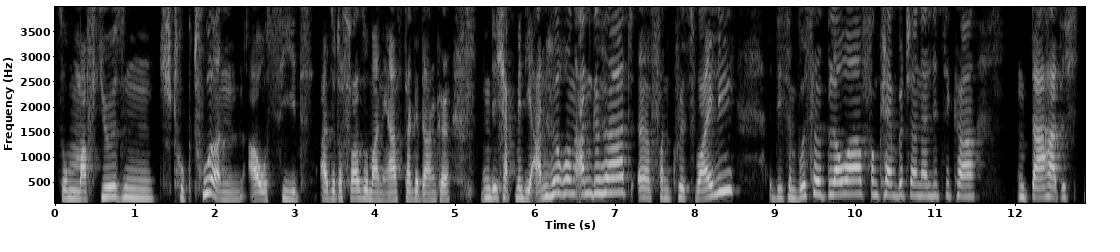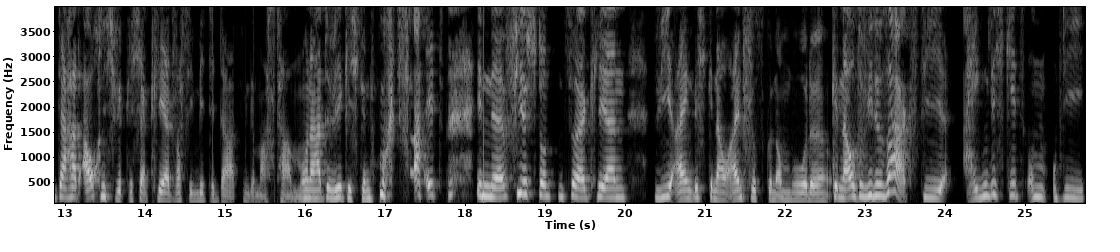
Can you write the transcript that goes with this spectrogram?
so mafiösen Strukturen aussieht. Also das war so mein erster Gedanke. Und ich habe mir die Anhörung angehört äh, von Chris Wiley, diesem Whistleblower von Cambridge Analytica. Und da hatte ich, der hat auch nicht wirklich erklärt, was sie mit den Daten gemacht haben. Und er hatte wirklich genug Zeit, in äh, vier Stunden zu erklären, wie eigentlich genau Einfluss genommen wurde. Genauso wie du sagst, die eigentlich geht es um, um die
